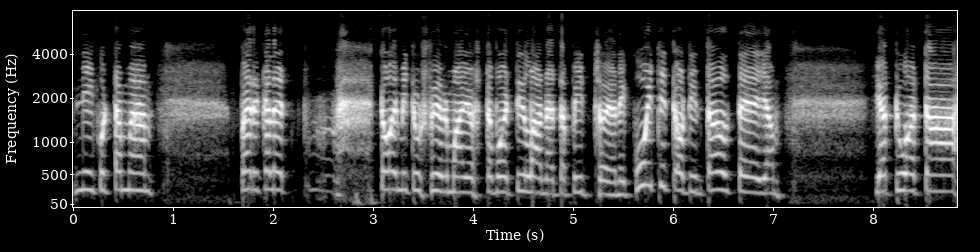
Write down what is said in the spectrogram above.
niin kuin tämä perkele toimitusfirma, josta voi tilaa näitä pizzoja, niin kuitit otin talteen ja, ja tuota,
